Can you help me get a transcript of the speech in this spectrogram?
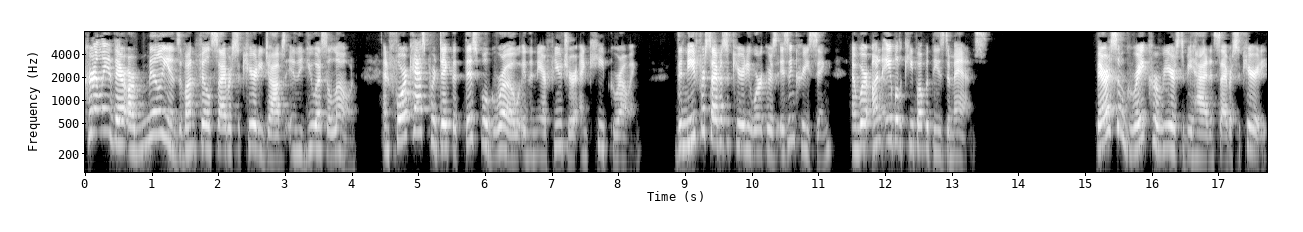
Currently, there are millions of unfilled cybersecurity jobs in the US alone, and forecasts predict that this will grow in the near future and keep growing. The need for cybersecurity workers is increasing, and we're unable to keep up with these demands. There are some great careers to be had in cybersecurity.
